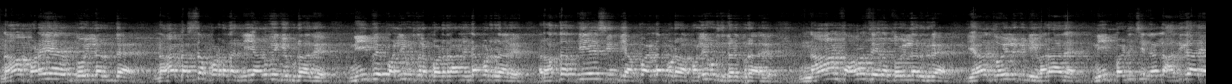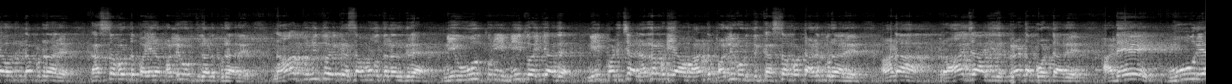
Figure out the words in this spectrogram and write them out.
நான் படைய தொழில இருந்தேன். நான் கஷ்டப்படுறத நீ அனுபவிக்க கூடாது. நீ போய் பள்ளிக்கூடத்தில் படுறான்னு என்ன பண்றாரு? ரத்தத்தையே சிந்தி அப்பா என்ன பண்றாரு? பள்ளிக்கூடத்துக்கு அனுப்புறாரு. நான் தவறு செய்யற தொழில இருக்கிறேன். என் தொழிலுக்கு நீ வராத. நீ படிச்சு நல்ல அதிகாரியா வந்து என்ன பண்றாரு? கஷ்டப்பட்டு பையனை பள்ளிக்கூடத்துக்கு அனுப்புறாரு. நான் துணி துவைக்கிற சமூகத்துல இருக்கிற நீ ஊர் துணி நீ துவைக்காத. நீ படிச்சா நல்லபடியா வாழ்ந்து கொடுத்து கஷ்டப்பட்டு அனுப்புறாரு. ஆனா ராஜாஜி இதை பிரேட்ட போட்டாரு. அடே ஊரே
